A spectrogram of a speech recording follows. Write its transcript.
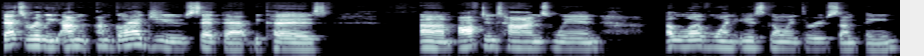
that's really i'm i'm glad you said that because um, oftentimes when a loved one is going through something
